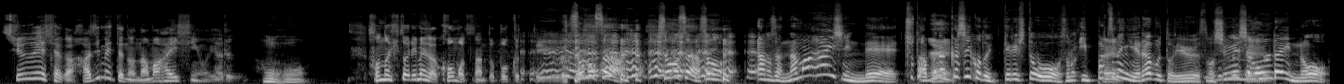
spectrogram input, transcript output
集英社が初めての生配信をやる。ほうほその一人目が河本さんと僕っていう。う。そのさそのさそのあのさ生配信でちょっと危なっかしいこと言ってる人をその一発目に選ぶというその集英社オンラインの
